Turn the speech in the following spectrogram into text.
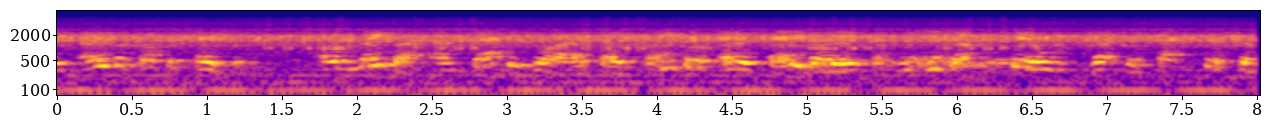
the overcomplication of labour, and that is why people, anybody who doesn't feel that the tax system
